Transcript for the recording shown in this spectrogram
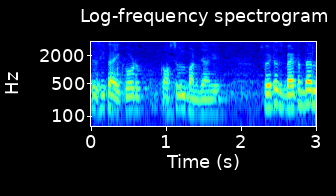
ਤੇ ਅਸੀਂ 2.5 ਕਰੋੜ ਕਾਂਸਟੇਬਲ ਬਣ ਜਾਾਂਗੇ। So it is better that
